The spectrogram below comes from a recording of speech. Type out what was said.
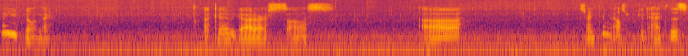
Yeah, you can go in there. Okay, we got our sauce. Uh, Is there anything else we can add to this?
